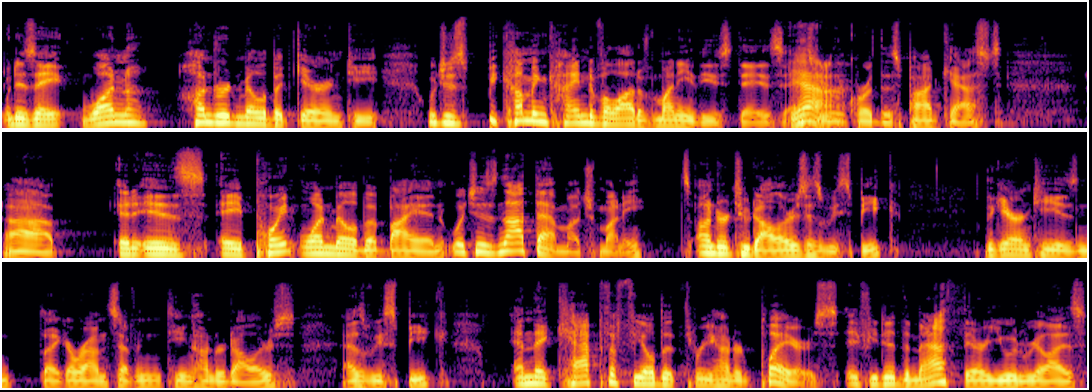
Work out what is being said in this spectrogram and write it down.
It is a 100 millibit guarantee, which is becoming kind of a lot of money these days as Yeah. we record this podcast. Uh, it is a 0.1 millibit buy in, which is not that much money. It's under $2 as we speak. The guarantee is like around $1,700 as we speak. And they cap the field at 300 players. If you did the math there, you would realize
